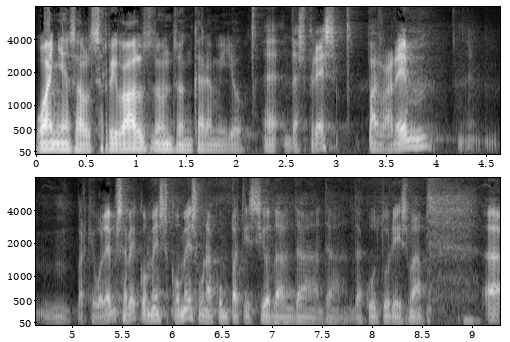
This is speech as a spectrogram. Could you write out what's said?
guanyes els rivals, doncs encara millor. Eh, després parlarem, perquè volem saber com és, com és una competició de, de, de, de culturisme. Eh,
